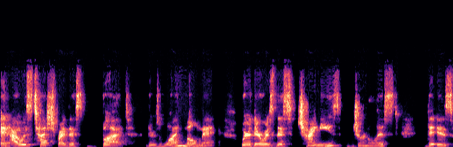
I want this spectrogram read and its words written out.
And I was touched by this, but there's one moment where there was this Chinese journalist that is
